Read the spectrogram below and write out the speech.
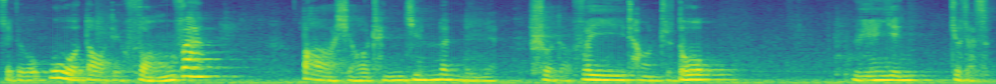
所以这个卧道的防范，《大小乘经论》里面说的非常之多，原因就在此地。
